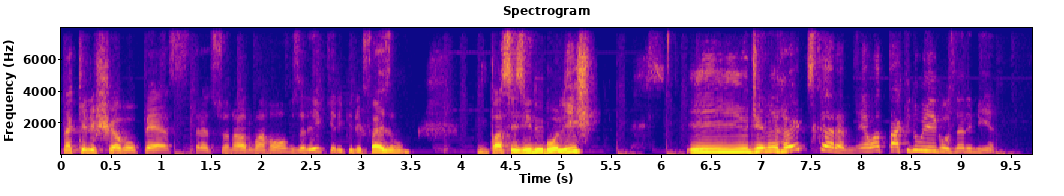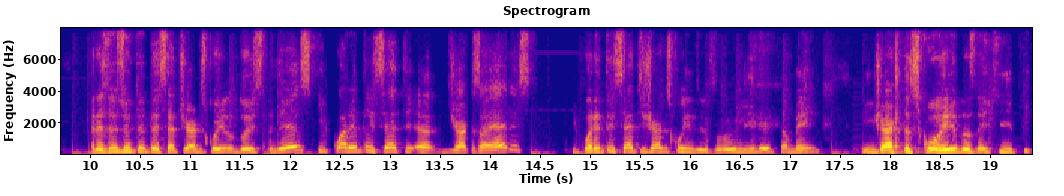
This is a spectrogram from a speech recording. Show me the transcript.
naquele shovel pass tradicional do Mahomes ali, aquele que ele faz um, um passezinho de boliche. E o Jalen Hurts, cara, é o ataque do Eagles, né, Liminha? 387 jardas corridas, 2 TDs e 47 uh, jardas aéreas e 47 jardas corridas. Ele foi o líder também em jardas corridas da equipe.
